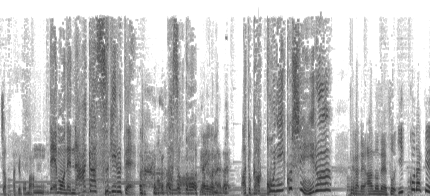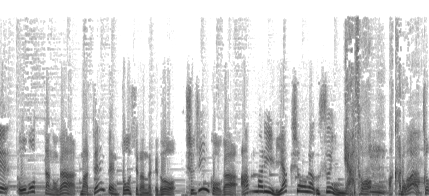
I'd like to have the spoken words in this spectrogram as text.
ちゃったけどな。うん。でもね、長すぎるて。あそこ。長いは長い。あと学校に行くシーンいる？てかね、あのね、そう、一個だけ思ったのが、まあ全編通してなんだけど、主人公があんまりリアクションが薄いんいや、そうう。ん。わかるのはわ、。ちょっ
